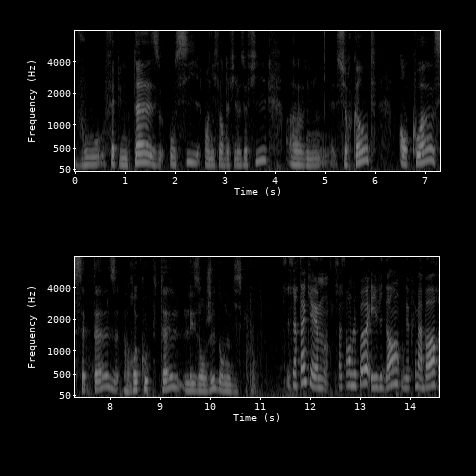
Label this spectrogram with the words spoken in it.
vous faites une thèse aussi en histoire de la philosophie sur Kant en quoi cette thèse recoupe-t-elle les enjeux dont nous discutons? C'est certain que ça semble pas évident de prime abord.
